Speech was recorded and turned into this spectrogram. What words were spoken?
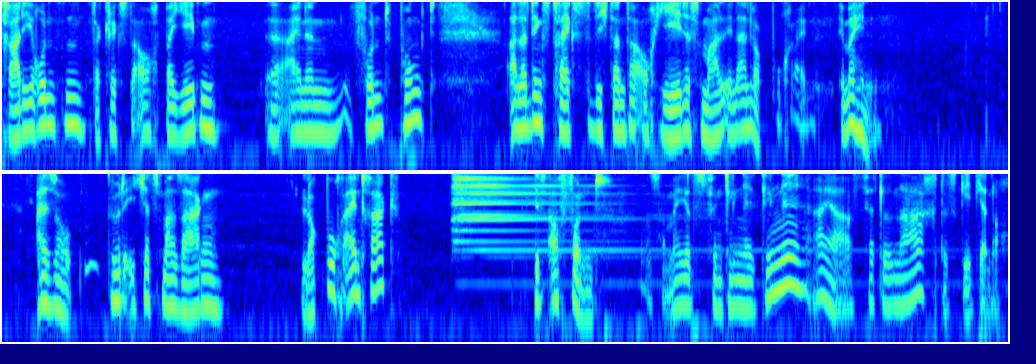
Tradi-Runden, da kriegst du auch bei jedem äh, einen Fundpunkt. Allerdings trägst du dich dann da auch jedes Mal in ein Logbuch ein. Immerhin. Also würde ich jetzt mal sagen, Logbucheintrag ist auch Fund. Was haben wir jetzt für ein Klingel, Klingel? Ah ja, Viertel nach, das geht ja noch.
